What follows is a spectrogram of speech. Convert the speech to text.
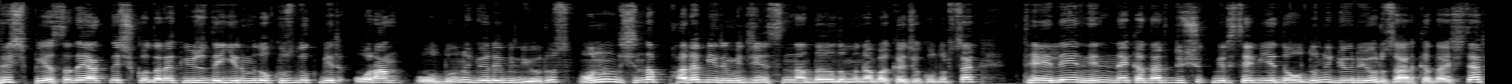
dış piyasada yaklaşık olarak %29'luk bir oran olduğunu görebiliyoruz. Onun dışında para birimi cinsinden dağılımına bakacak olursak TL'nin ne kadar düşük bir seviyede olduğunu görüyoruz arkadaşlar.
